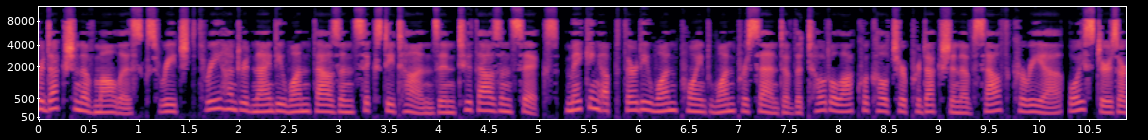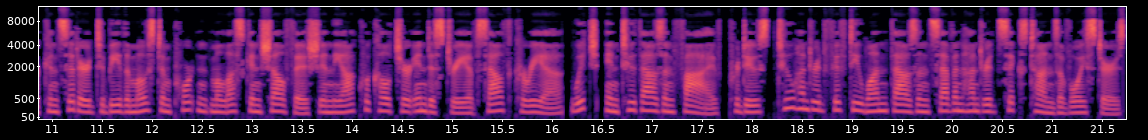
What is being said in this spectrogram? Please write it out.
Production of mollusks reached 391,060 tons in 2006, making up 31.1% of the total aquaculture production of South Korea. Oysters are considered to be the most important molluscan shellfish in the aquaculture industry of South Korea, which, in 2005, produced 251,706 tons of oysters.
